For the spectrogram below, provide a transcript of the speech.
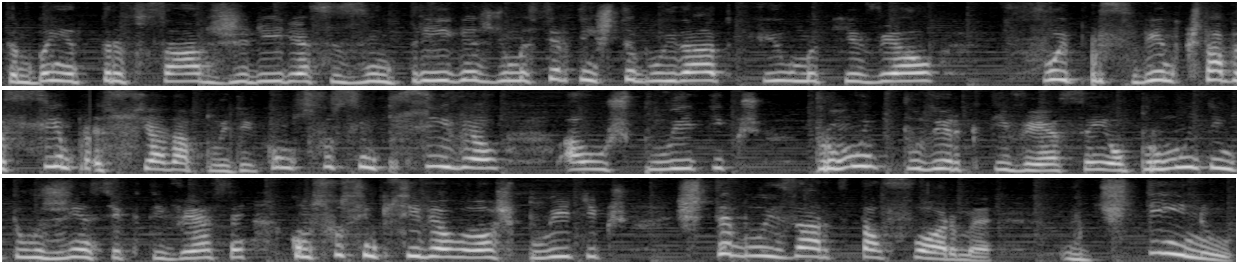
também atravessar, gerir essas intrigas de uma certa instabilidade que o Maquiavel foi percebendo que estava sempre associada à política, como se fosse impossível aos políticos por muito poder que tivessem, ou por muita inteligência que tivessem, como se fosse impossível aos políticos estabilizar de tal forma o destino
